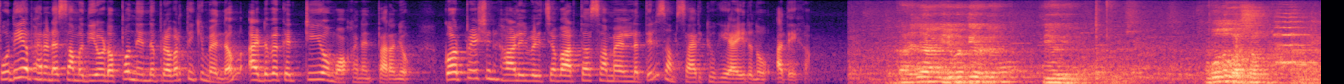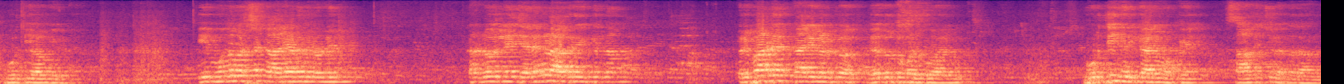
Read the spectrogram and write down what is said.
പുതിയ ഭരണസമിതിയോടൊപ്പം നിന്ന് പ്രവർത്തിക്കുമെന്നും അഡ്വക്കേറ്റ് ടി ഒ മോഹനൻ പറഞ്ഞു. കോർപ്പറേഷൻ ഹാളിൽ വിളിച്ച വാർത്താ സമ്മേളനത്തിൽ സംസാരിക്കുകയായിരുന്നു അദ്ദേഹം. കഴിഞ്ഞ ഇരുപത്തിയെട്ട് തീയതി വർഷം പൂർത്തിയാവുകയാണ്. ഈ മൂന്ന് വർഷ കാലയളവിനുള്ളിൽ കണ്ണൂരിലെ ജനങ്ങൾ ആഗ്രഹിക്കുന്ന ഒരുപാട് കാര്യങ്ങൾക്ക് നേതൃത്വം കൊടുക്കുവാനും പൂർത്തീകരിക്കാനും ഒക്കെ സാധിച്ചു എന്നതാണ്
